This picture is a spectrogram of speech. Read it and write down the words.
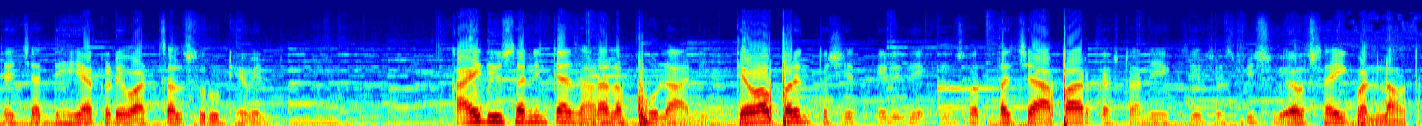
त्याच्या ध्येयाकडे वाटचाल सुरू ठेवेल. काही दिवसांनी त्या झाडाला फुलं आली. तेव्हापर्यंत तो शेतकरी देखील स्वतःच्या अपार कष्टाने एक यशस्वी व्यावसायिक बनला होता.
